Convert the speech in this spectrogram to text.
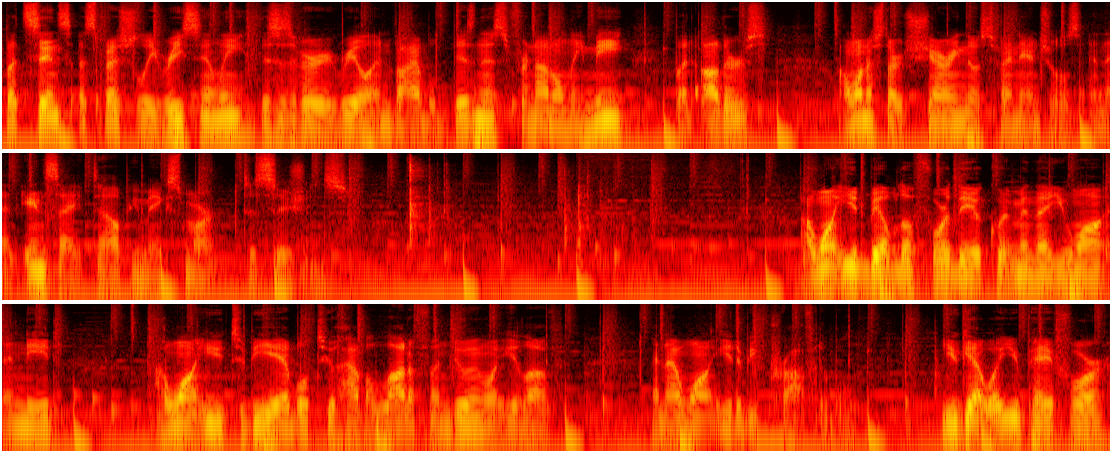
But since, especially recently, this is a very real and viable business for not only me, but others, I want to start sharing those financials and that insight to help you make smart decisions. I want you to be able to afford the equipment that you want and need. I want you to be able to have a lot of fun doing what you love and I want you to be profitable. You get what you pay for,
